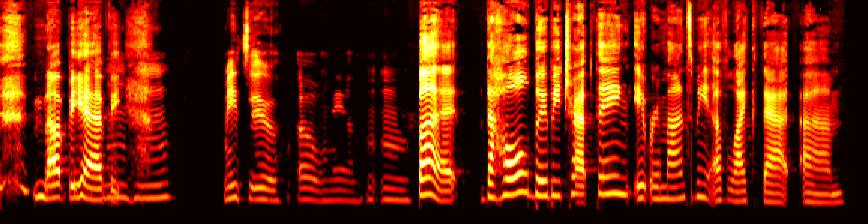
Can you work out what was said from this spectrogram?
not be happy. Mhm. Me too. Oh man. Mm-mm. But the whole booby trap thing, it reminds me of like that um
